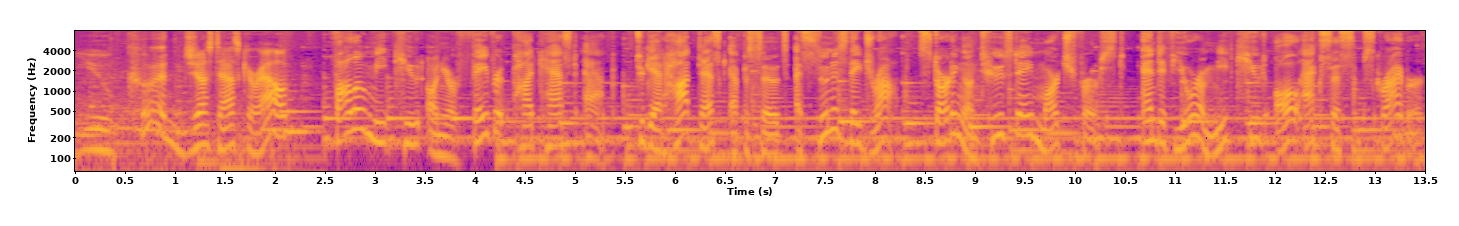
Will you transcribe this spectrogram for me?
You could just ask her out. Follow Meet Cute on your favorite podcast app to get Hot Desk episodes as soon as they drop, starting on Tuesday, March 1st. And if you're a Meet Cute All Access subscriber,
